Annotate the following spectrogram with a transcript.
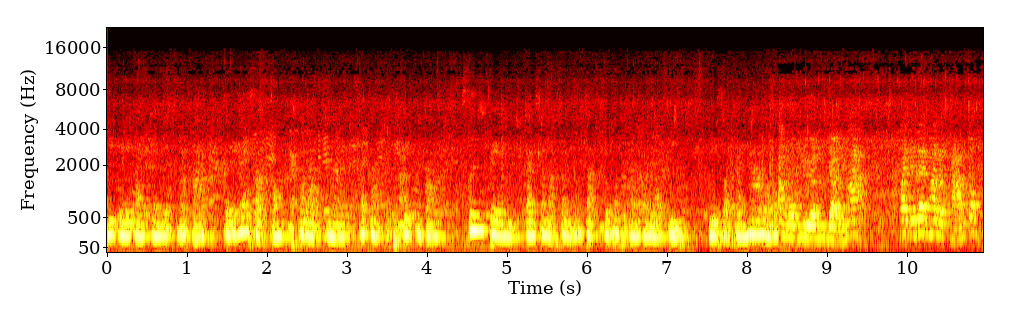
BA Organic นะคะโดยให้สอดคล้องกับตลาดม้และต่างประเทศนะคะ ซึ่งเป็นการสนับสนุนจากรัฐบาลตลอดปีปี2500โรงเรือนใหญ่มาก ถ้าจะได้มาตรฐานต้องท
